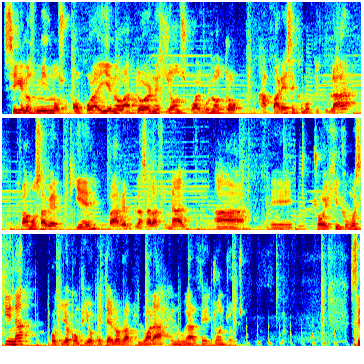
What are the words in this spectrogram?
siguen los mismos o por ahí el novato Ernest Jones o algún otro aparece como titular. Y vamos a ver quién va a reemplazar a final a eh, Troy Hill como esquina, porque yo confío que Taylor Rapp lo hará en lugar de John Johnson. Sí,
